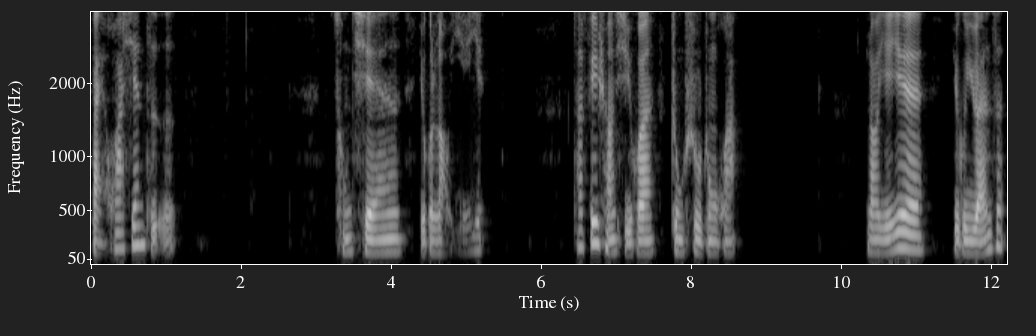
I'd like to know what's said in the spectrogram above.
百花仙子。从前有个老爷爷，他非常喜欢种树种花。老爷爷有个园子，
